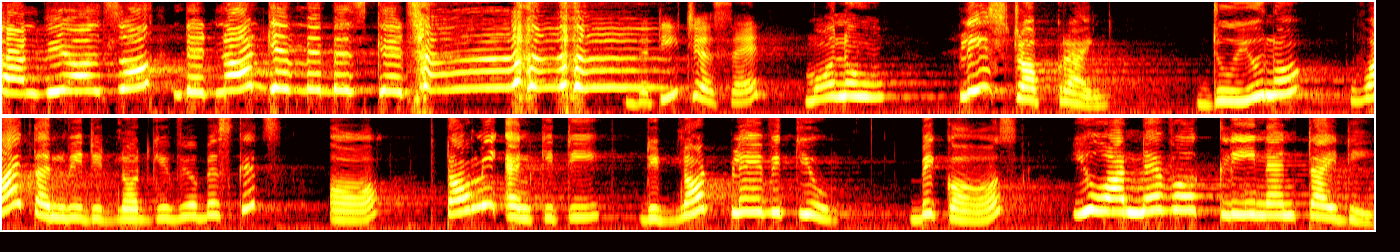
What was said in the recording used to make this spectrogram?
Tanvi also did not give me biscuits. The teacher said, Monu, please stop crying. Do you know why Tanvi did not give you biscuits? Or Tommy and Kitty did not play with you? Because you are never clean and tidy.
